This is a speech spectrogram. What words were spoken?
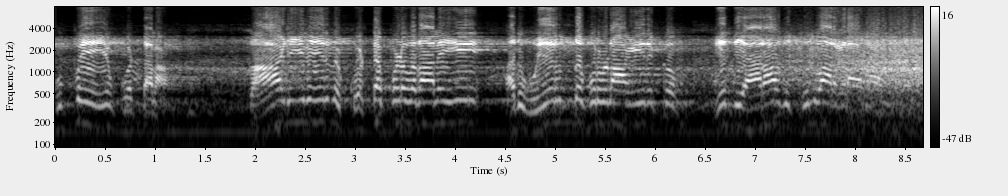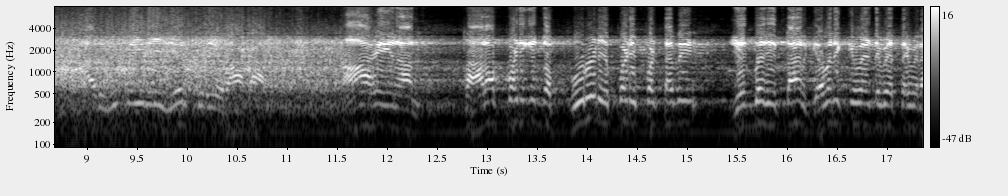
குப்பையையும் கொட்டலாம். மாடியிலே இருந்து கொட்டப்படுவதாலேயே அது உயர்ந்த பொருளாக இருக்கும் என்று யாராவது சொல்வார்களானால் அது உண்மையிலே ஏற்புடையதாக ஆகையினால் தரப்படுகின்ற பொருள் எப்படிப்பட்டது என்பதைத்தான் கவனிக்க வேண்டுமே தவிர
